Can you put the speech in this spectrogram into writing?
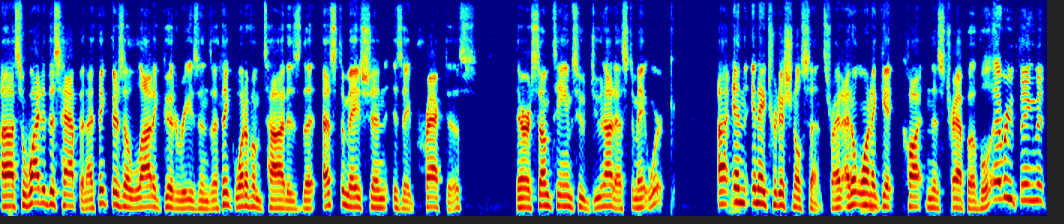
Uh, so why did this happen? I think there's a lot of good reasons. I think one of them, Todd, is that estimation is a practice. There are some teams who do not estimate work. Uh, in in a traditional sense, right? I don't want to get caught in this trap of well, everything that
